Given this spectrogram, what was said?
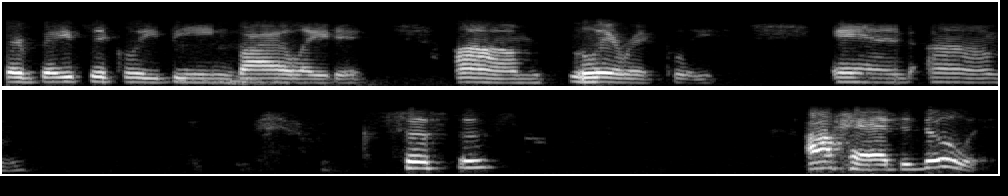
they're basically being violated um, lyrically, and um, sisters, I've had to do it.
